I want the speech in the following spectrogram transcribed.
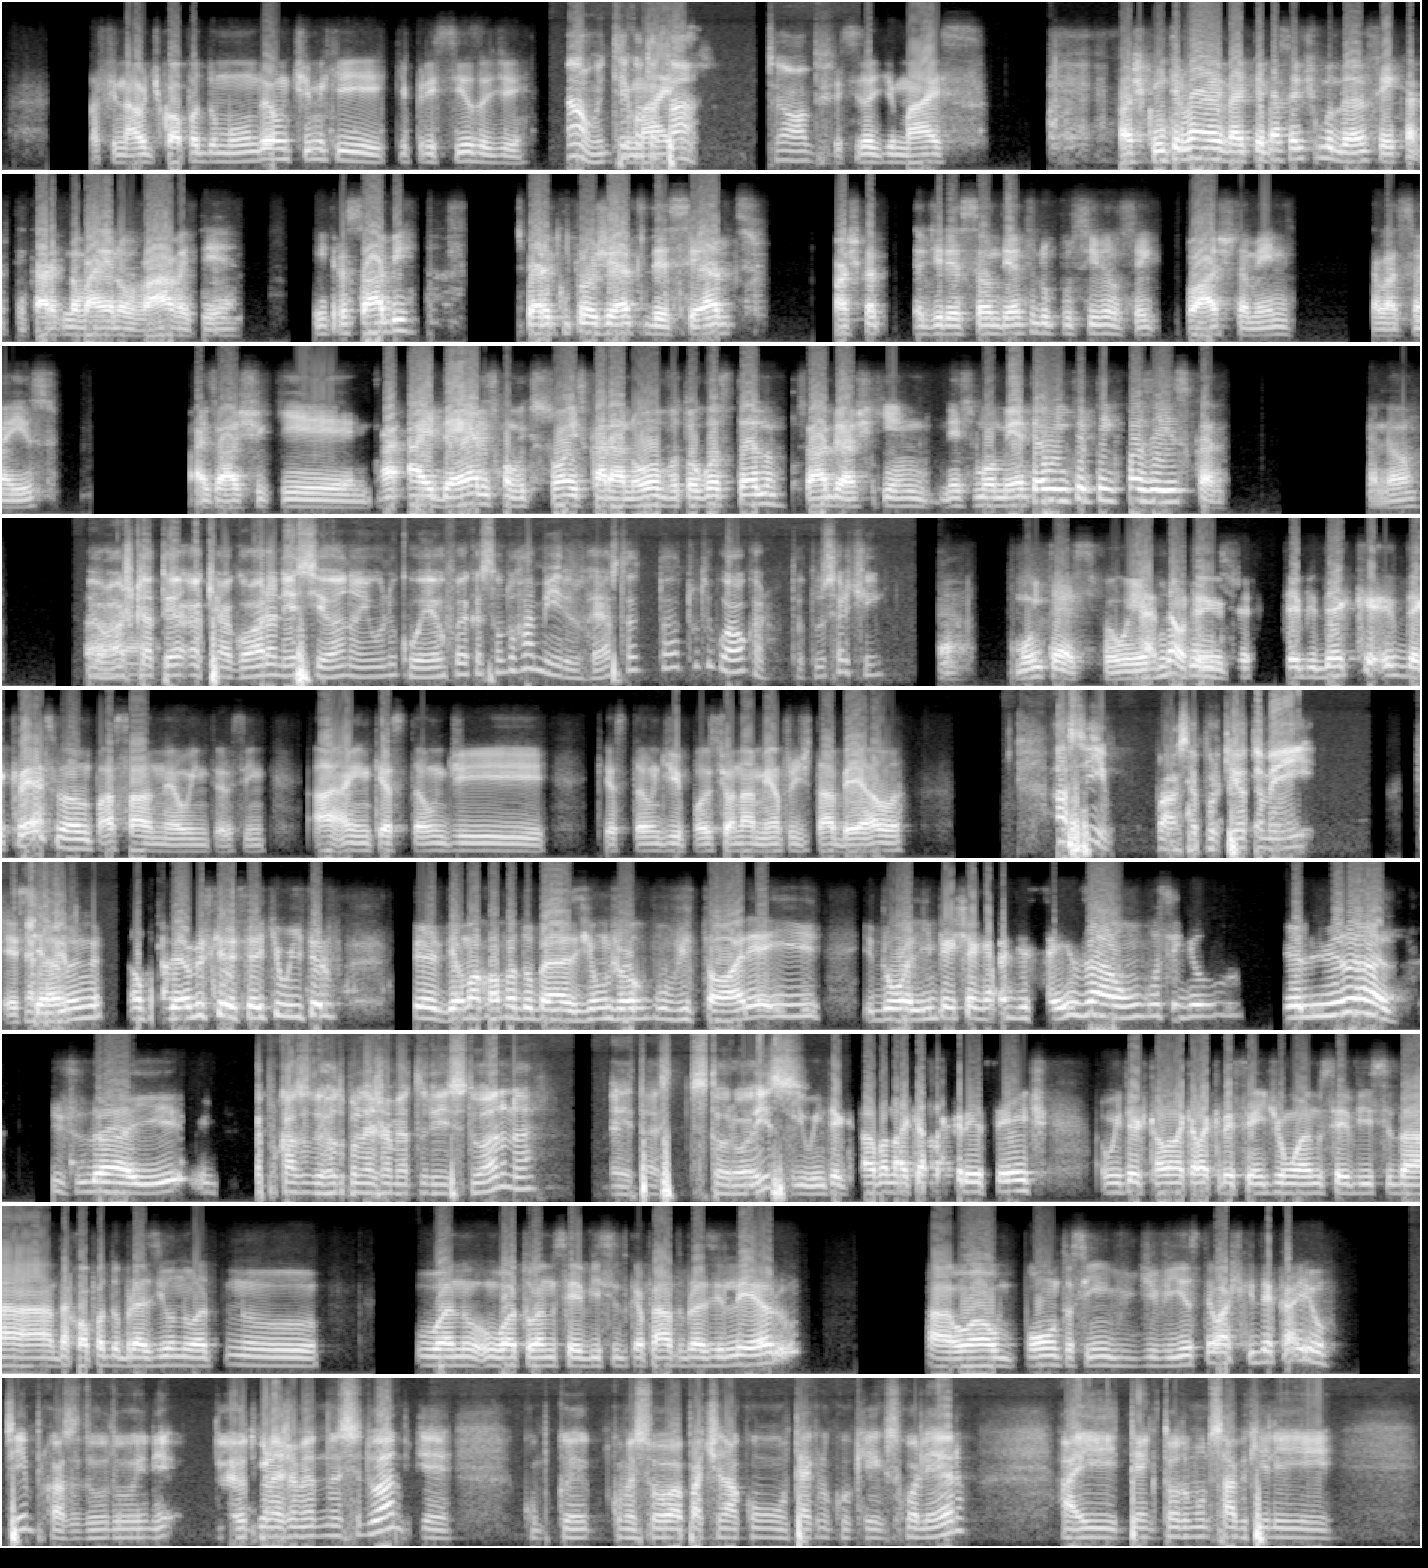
essa final de Copa do Mundo, é um time que, que precisa de. Não, o Inter de mais. Isso é óbvio. Precisa de mais. Acho que o Inter vai, vai ter bastante mudança aí, cara. Tem cara que não vai renovar, vai ter. O Inter sabe. Espero que o projeto dê certo acho que a, a, direção, dentro do possível, não sei o que tu acha também em relação a isso. Mas eu acho que a, a ideia das convicções, cara novo, eu tô gostando, sabe? Eu acho que nesse momento é o Inter tem que fazer isso, cara. Entendeu? Eu acho que até que agora, nesse ano, aí, o único erro foi a questão do Ramires. O resto tá, tá tudo igual, cara. Tá tudo certinho. É, muito esse. Foi o erro. É, não, tem, teve decréscimo no ano passado, né, o Inter, assim, em questão de questão de posicionamento de tabela. Ah, sim. É porque eu também. Esse é, ano também... não podemos esquecer que o Inter perdeu uma Copa do Brasil, um jogo por vitória e, e do Olímpia chegar de 6 a 1 conseguiu eliminar. Isso daí. Por causa do erro do planejamento do início do ano, né? Ele tá, estourou isso. E o Inter que tava naquela crescente. O Inter que tava naquela crescente de um ano ser vice da, da Copa do Brasil no, no o, ano, o outro ano ser vice do Campeonato Brasileiro a, um ponto assim de vista, eu acho que decaiu. Sim, por causa do, do, do, do planejamento nesse do ano, porque começou a patinar com o técnico que escolheram. Aí tem que todo mundo sabe que ele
